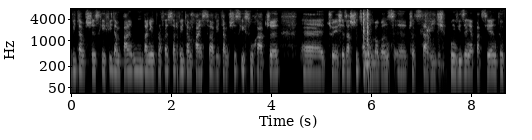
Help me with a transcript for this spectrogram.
witam wszystkich, witam pan, panią profesor, witam państwa, witam wszystkich słuchaczy. E, Czuję się zaszczycony mogąc e, przedstawić punkt widzenia pacjentów,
